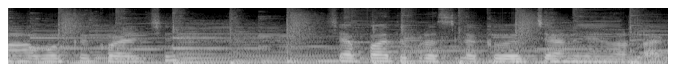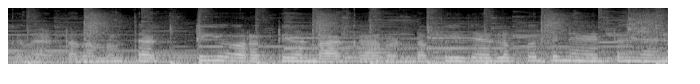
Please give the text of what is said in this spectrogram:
മാവൊക്കെ കുഴച്ച് ചപ്പാത്തി പ്രസ്സിലൊക്കെ വെച്ചാണ് ഞാൻ ഉണ്ടാക്കുന്നത് കേട്ടോ. നമ്മൾ തട്ടി ഉറട്ടി ഉണ്ടാക്കാറുണ്ട്. അപ്പോൾ ഇത് എളുപ്പത്തിനായിട്ട് ഞാൻ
